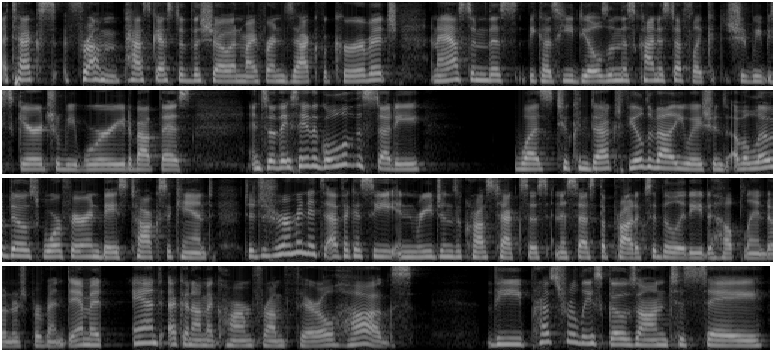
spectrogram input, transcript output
a text from past guest of the show and my friend Zach Vakurovich. And I asked him this because he deals in this kind of stuff. Like, should we be scared? Should we be worried about this? And so they say the goal of the study was to conduct field evaluations of a low dose warfarin based toxicant to determine its efficacy in regions across Texas and assess the product's ability to help landowners prevent damage and economic harm from feral hogs. The press release goes on to say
